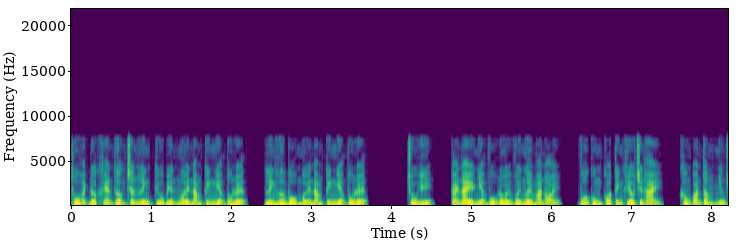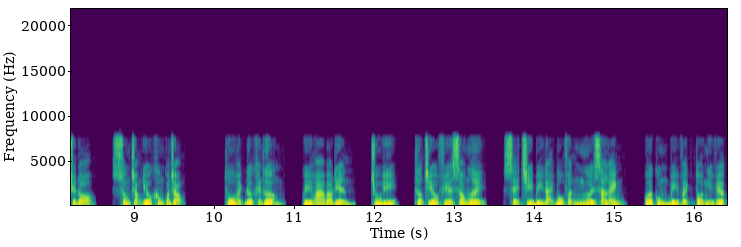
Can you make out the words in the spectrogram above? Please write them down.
thu hoạch được khen thưởng chân linh cựu biến mười năm kinh nghiệm tu luyện, linh hư bộ mười năm kinh nghiệm tu luyện. Chú ý, cái này nhiệm vụ đối với ngươi mà nói, vô cùng có tính khiêu chiến hai không quan tâm những chuyện đó, sống trọng yếu không quan trọng. Thu hoạch được khen thưởng quý hoa bảo điện, chú ý, thượng triều phía sau ngươi sẽ chỉ bị đại bộ phận người xa lánh, cuối cùng bị vạch tội nghỉ việc.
